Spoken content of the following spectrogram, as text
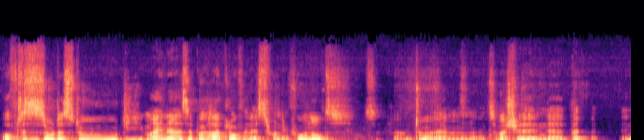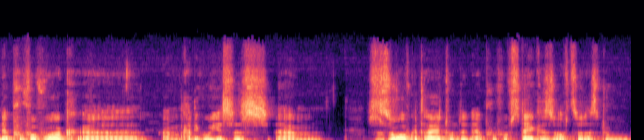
Oft ist es so, dass du die Miner separat laufen lässt von den Full Nodes. Du, ähm, zum Beispiel in der in der Proof of Work äh, ähm, Kategorie ist es ähm, ist es so aufgeteilt und in der Proof of Stake ist es oft so, dass du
